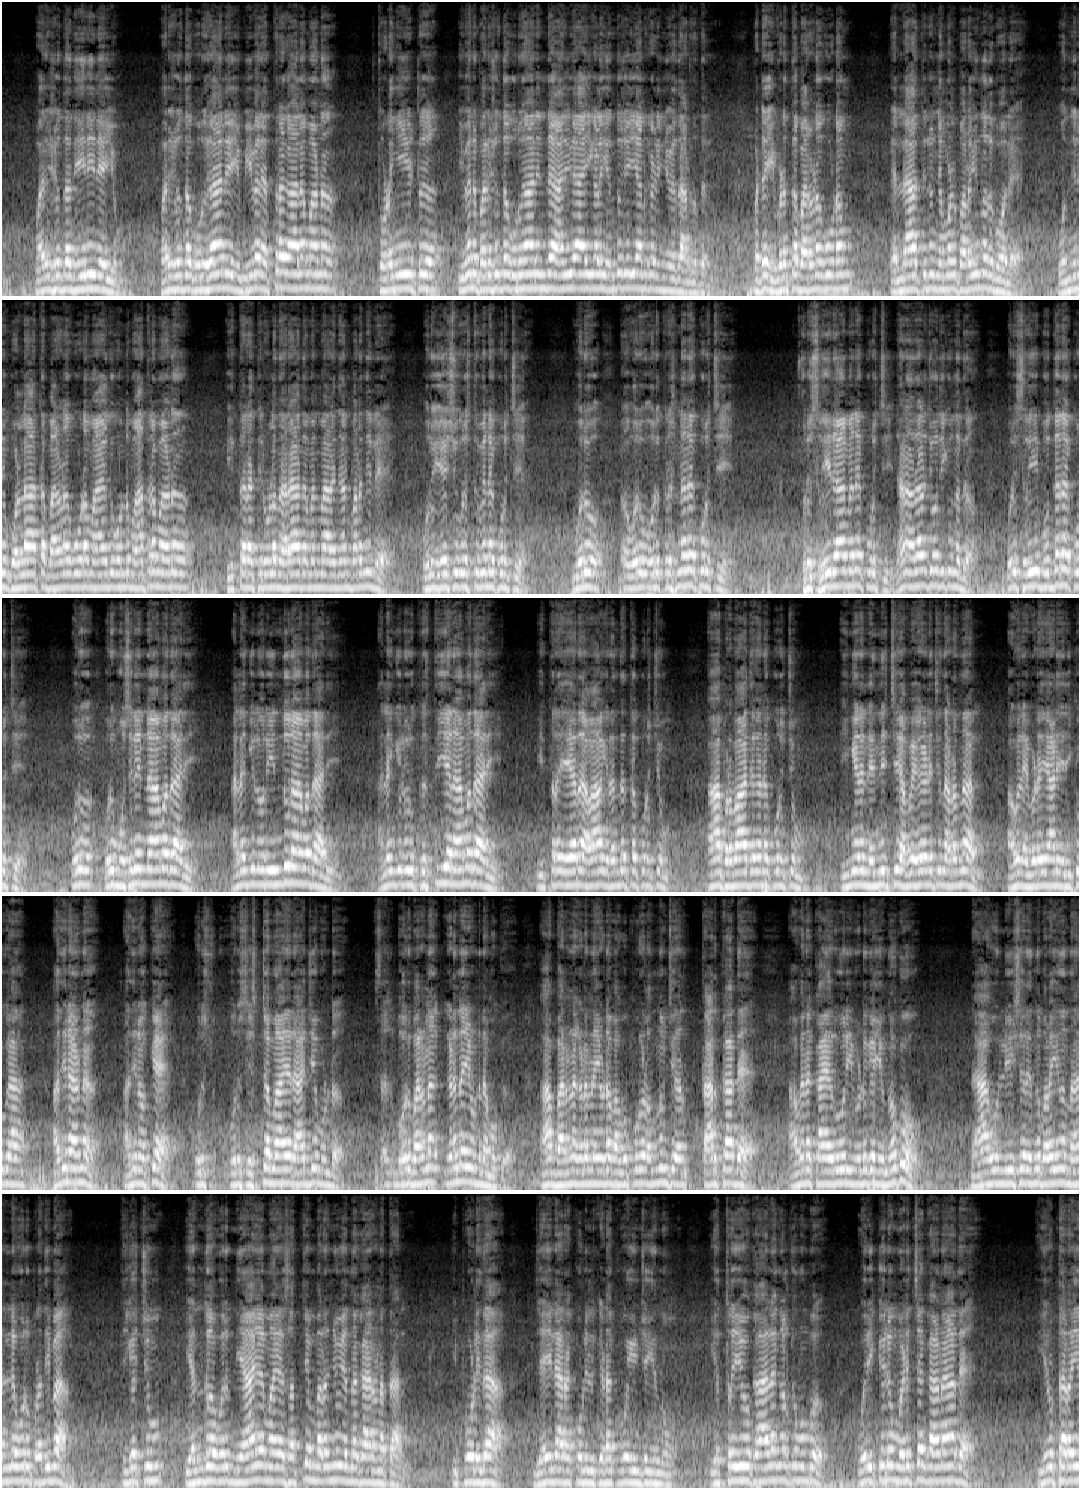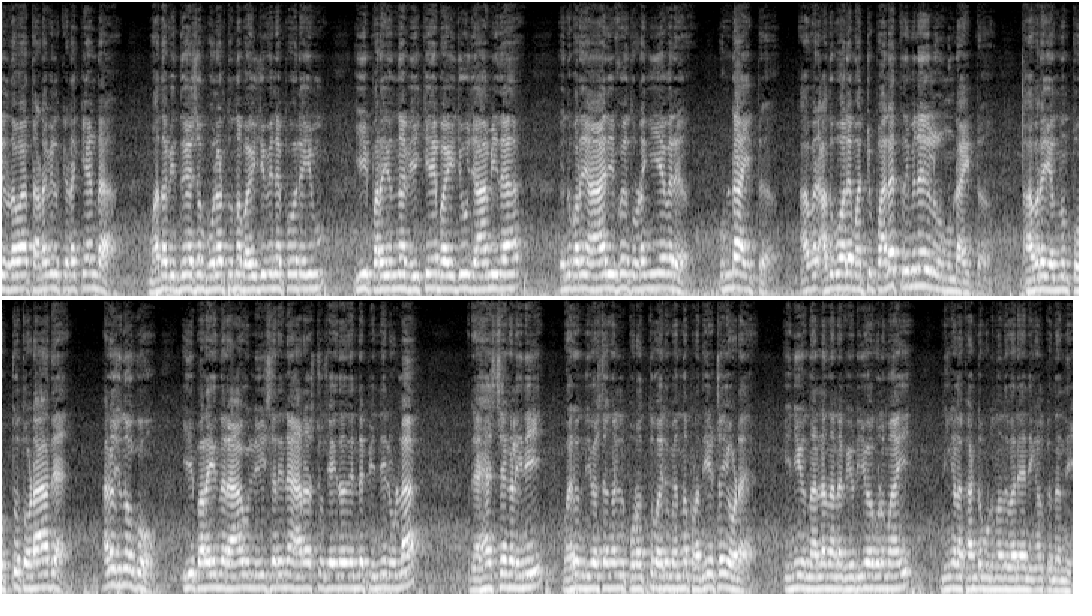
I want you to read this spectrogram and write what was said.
പരിശുദ്ധ ദീനിനെയും പരിശുദ്ധ ഖുർഹാനെയും ഇവൻ എത്ര കാലമാണ് തുടങ്ങിയിട്ട് ഇവന് പരിശുദ്ധ ഖുർഹാനിന്റെ അനുയായികളെ എന്തു ചെയ്യാൻ കഴിഞ്ഞു യഥാർത്ഥത്തിൽ? പക്ഷേ ഇവിടുത്തെ ഭരണകൂടം എല്ലാത്തിനും നമ്മൾ പറയുന്നത് പോലെ ഒന്നിനും കൊള്ളാത്ത ഭരണകൂടമായതുകൊണ്ട് മാത്രമാണ് ഇത്തരത്തിലുള്ള നരാധമന്മാരെ ഞാൻ പറഞ്ഞില്ലേ? ഒരു യേശു ക്രിസ്തുവിനെക്കുറിച്ച് ഒരു ഒരു ഒരു കൃഷ്ണനെക്കുറിച്ച് ഒരു ശ്രീരാമനെക്കുറിച്ച്. ഞാൻ അതാണ് ചോദിക്കുന്നത്. ഒരു ശ്രീ ബുദ്ധനെ കുറിച്ച് ഒരു ഒരു മുസ്ലിം നാമധാരി അല്ലെങ്കിൽ ഒരു ഹിന്ദു നാമധാരി അല്ലെങ്കിൽ ഒരു ക്രിസ്തീയ നാമധാരി ഇത്രയേറെ ആ ഗ്രന്ഥത്തെക്കുറിച്ചും ആ പ്രവാചകനെക്കുറിച്ചും ഇങ്ങനെ നിന്ദിച്ച് അവഹേളിച്ച് നടന്നാൽ അവൻ എവിടെയാണ് ഇരിക്കുക? അതിനാണ് അതിനൊക്കെ ഒരു ഒരു സിസ്റ്റമായ രാജ്യമുണ്ട്. ഒരു ഭരണഘടനയുണ്ട് നമുക്ക്. ആ ഭരണഘടനയുടെ വകുപ്പുകളൊന്നും ചേർ താർക്കാതെ അവനെ കയറൂരി വിടുകയും നോക്കൂ. രാഹുൽ ഈശ്വർ എന്ന് പറയുന്ന നല്ല ഒരു പ്രതിഭ തികച്ചും എന്തോ ഒരു ന്യായമായ സത്യം പറഞ്ഞു എന്ന കാരണത്താൽ ഇപ്പോൾ ഇതാ ജയിലറക്കുള്ളിൽ കിടക്കുകയും ചെയ്യുന്നു. എത്രയോ കാലങ്ങൾക്ക് മുമ്പ് ഒരിക്കലും വെളിച്ചം കാണാതെ ഇരുട്ടറയിൽ അഥവാ തടവിൽ കിടക്കേണ്ട മതവിദ്വേഷം പുലർത്തുന്ന ബൈജുവിനെ പോലെയും ഈ പറയുന്ന വി കെ ബൈജു ജാമിദ എന്ന് പറയുന്ന ആരിഫ് തുടങ്ങിയവർ ഉണ്ടായിട്ട് അവർ അതുപോലെ മറ്റു പല ക്രിമിനലുകളും ഉണ്ടായിട്ട് അവരെയൊന്നും തൊട്ടു തൊടാതെ ആലോചിച്ച് നോക്കൂ. ഈ പറയുന്ന രാഹുൽ ഈശ്വറിനെ അറസ്റ്റ് ചെയ്തതിന്റെ പിന്നിലുള്ള രഹസ്യങ്ങൾ ഇനി വരും ദിവസങ്ങളിൽ പുറത്തു വരുമെന്ന പ്രതീക്ഷയോടെ ഇനിയും നല്ല നല്ല വീഡിയോകളുമായി നിങ്ങളെ കണ്ടുമുട്ടുന്നത് വരെ നിങ്ങൾക്ക് നന്ദി.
